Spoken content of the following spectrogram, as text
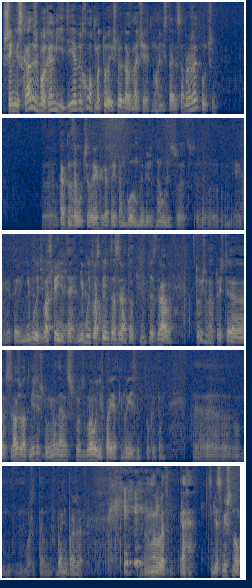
Шенискадыш богем едея хохма. То есть, что это означает? Ну, они стали соображать лучше. Э, как назовут человека, который там голым выбежит на улицу? Это, э, не будет воспринято, не будет воспринято здраво. Ну, это здраво. Точно, то есть сразу отметить, что у него, наверное, что-то с головой не в порядке. Ну, если только там, может, там в бане пожар. Ну вот, тебе смешно.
